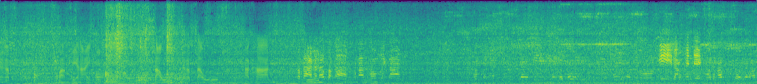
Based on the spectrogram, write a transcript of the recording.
นะครับ ความเสียหายของเสานะครับเสาอาคารประกาศนะครับประกาศประกาศกองรายการที่หลังแผ่นแดงเขานะครับนะครับ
